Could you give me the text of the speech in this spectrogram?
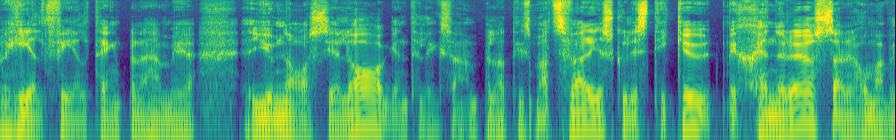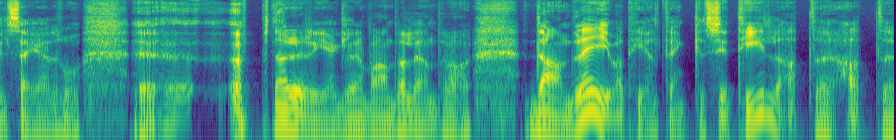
det helt fel tänkt på det här med gymnasielagen till exempel. Att, liksom att Sverige skulle sticka ut med generösare, om man vill säga det så, eh, öppnare regler än vad andra länder har. Det andra är ju att helt enkelt se till att, att eh,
